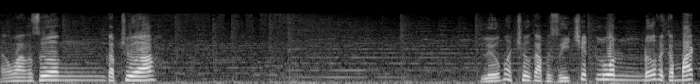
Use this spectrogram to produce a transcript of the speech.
Thằng Hoàng Dương gặp chưa? Nếu mà chưa gặp gì chết luôn Đỡ phải comeback.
